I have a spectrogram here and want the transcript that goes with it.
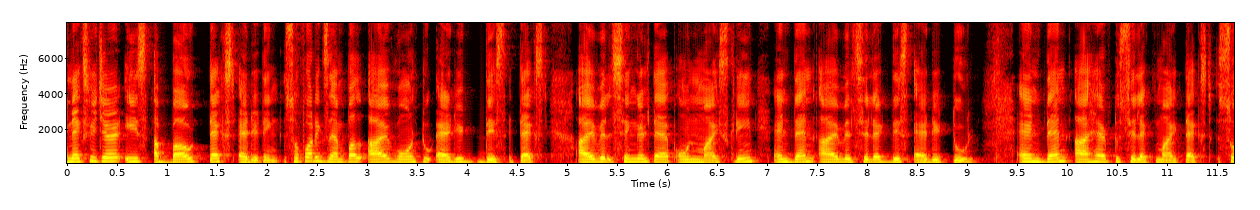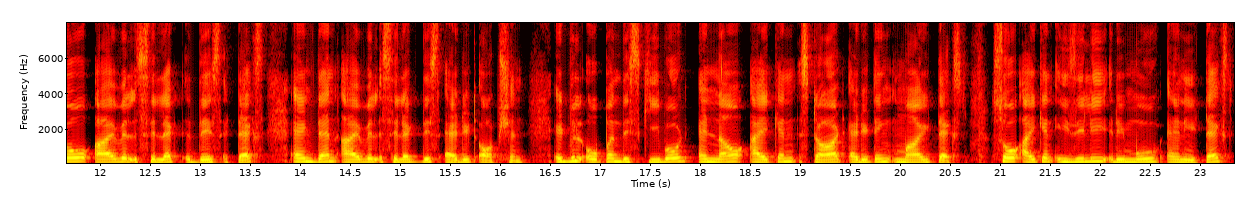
next feature is about text editing. So for example, I want to edit this text. I will single tap on my screen and then I will select this edit tool. And then I have to select my text. So I will select this text and then I will select this edit option. It will open this keyboard and now I can start editing my text. So I can easily remove any text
